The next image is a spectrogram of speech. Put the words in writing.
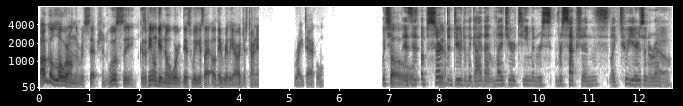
I'll go lower on the receptions. We'll see. Because if he don't get no work this week, it's like, oh, they really are just turning right tackle. Which So, is absurd yeah. to do to the guy that led your team in rec- receptions like two years in a row.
